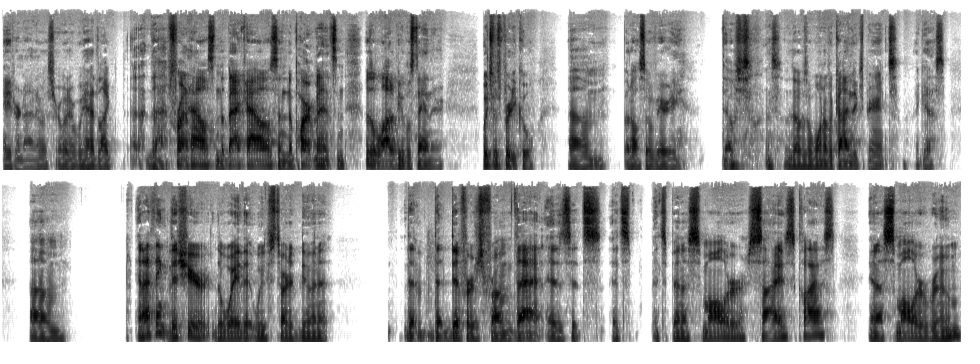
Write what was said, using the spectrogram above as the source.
eight or nine of us or whatever. We had like uh, the front house and the back house and apartments, and there was a lot of people staying there, which was pretty cool. Um, but also very that was that was a one of a kind experience, I guess. Um, and I think this year the way that we've started doing it that that differs from that is it's it's it's been a smaller size class in a smaller room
